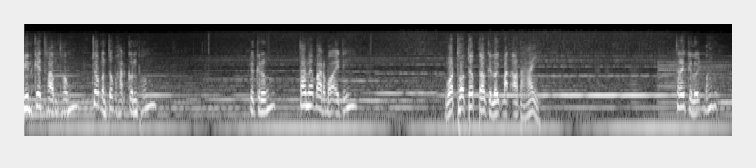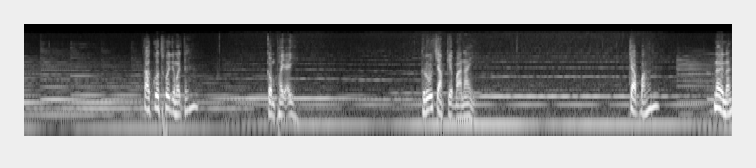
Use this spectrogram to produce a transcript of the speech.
មានគេថ្លើមធំចូលបន្ទប់ហាត់គុណផងលោកគ្រូតើមានបាររបស់អីទេ វត្ថុទើបត្រូវគេលួចបាត់អស់ទៅហើយត្រូវគេលួចបាត់តើគួរធ្វើយ៉ាងម៉េចទៅកុំភ័យអីគ្រូចាប់គេបានហើយចាប់បាននៅណា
